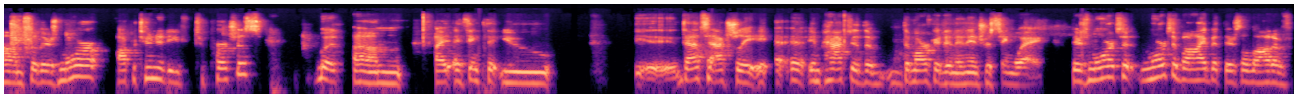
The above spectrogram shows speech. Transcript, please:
Um, so there's more opportunity to purchase. But um, I, I think that you that's actually uh, impacted the, the market in an interesting way there's more to more to buy, but there's a lot of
